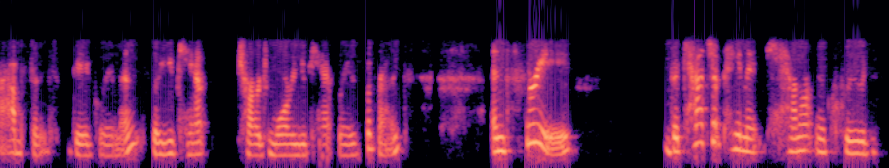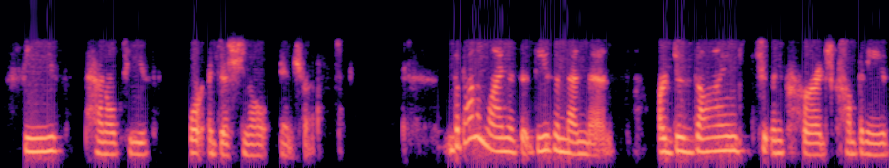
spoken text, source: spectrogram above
absent the agreement. So you can't charge more, you can't raise the rent. And three, the catch up payment cannot include fees, penalties, or additional interest. The bottom line is that these amendments are designed to encourage companies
